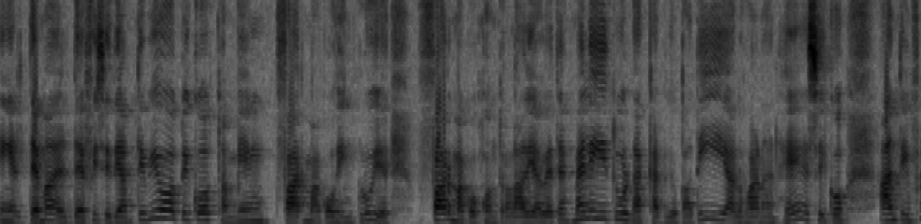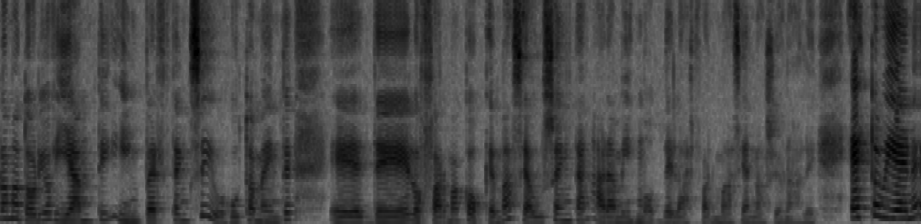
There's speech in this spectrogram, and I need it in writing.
en el tema del déficit de antibióticos, también fármacos, incluye fármacos contra la diabetes mellitus, la cardiopatía, los analgésicos, antiinflamatorios y antihipertensivos, justamente eh, de los fármacos que más se ausentan ahora mismo de las farmacias nacionales. Esto viene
